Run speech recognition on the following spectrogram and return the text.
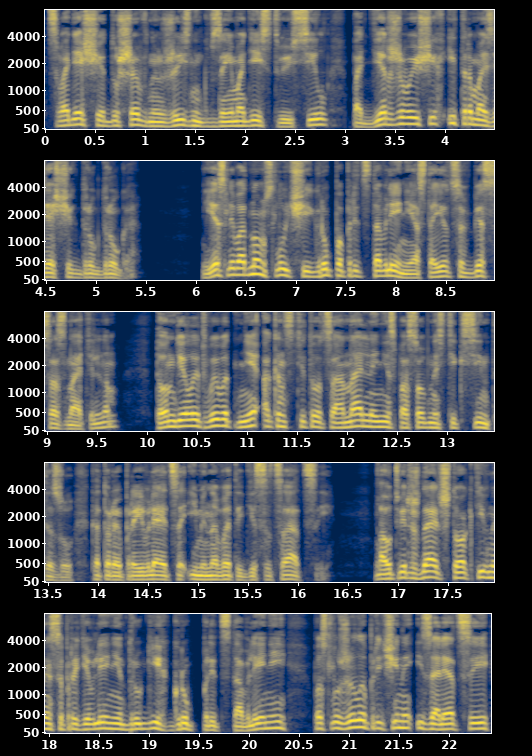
сводящее душевную жизнь к взаимодействию сил, поддерживающих и тормозящих друг друга. Если в одном случае группа представлений остается в бессознательном, то он делает вывод не о конституциональной неспособности к синтезу, которая проявляется именно в этой диссоциации, а утверждает, что активное сопротивление других групп представлений послужило причиной изоляции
